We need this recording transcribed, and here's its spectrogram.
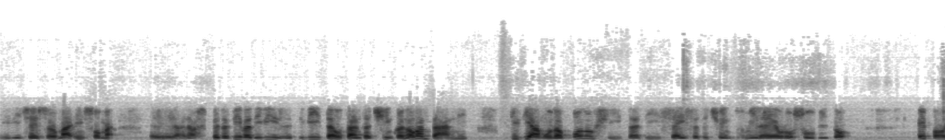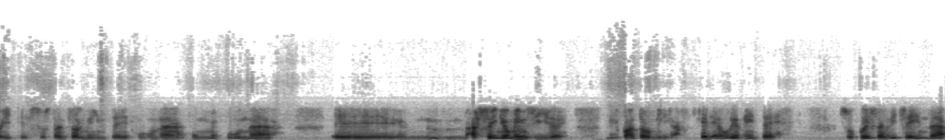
gli dicessero ma insomma eh, l'aspettativa di vita 85-90 anni ti diamo una buona uscita di 600-700 mila euro subito e poi eh, sostanzialmente una, un una, eh, assegno mensile di 4 mila ed è ovviamente su questa vicenda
